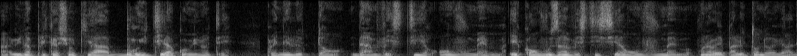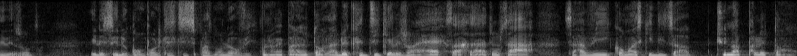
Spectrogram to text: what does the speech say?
hein. une application qui a abruti la communauté. Prenez le temps d'investir en vous-même. Et quand vous investissez en vous-même, vous n'avez pas le temps de regarder les autres et d'essayer de comprendre qu'est-ce qui se passe dans leur vie. Vous n'avez pas le temps là de critiquer les gens. Eh, ça, ça, tout ça, sa vie, comment est-ce qu'il dit ça? Tu n'as pas le temps.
